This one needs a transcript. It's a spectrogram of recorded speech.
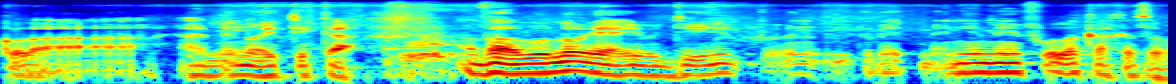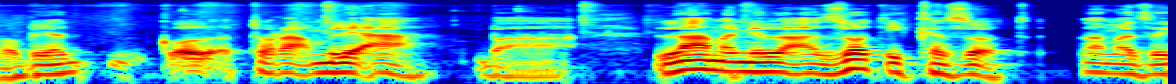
כל ההרמנויטיקה, אבל הוא לא היה יהודי, באמת מעניין מאיפה הוא לקח את זה, אבל ביד, כל התורה מלאה, ב... למה המילה הזאת היא כזאת, למה זה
